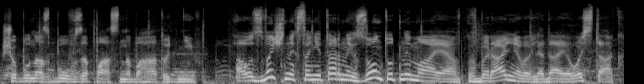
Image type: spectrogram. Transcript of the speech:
щоб у нас був запас на багато днів. А от звичних санітарних зон тут немає. Вбиральня виглядає ось так.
